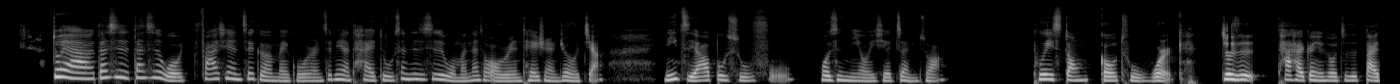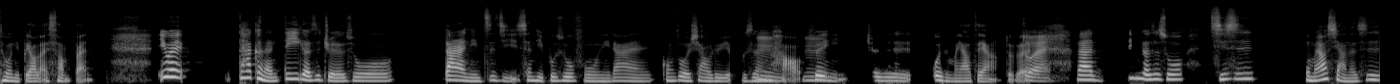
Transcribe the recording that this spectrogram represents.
对啊，但是但是我发现这个美国人这边的态度，甚至是我们那时候 orientation 就有讲，你只要不舒服，或是你有一些症状，please don't go to work。就是他还跟你说，就是拜托你不要来上班，因为他可能第一个是觉得说，当然你自己身体不舒服，你当然工作效率也不是很好，嗯嗯、所以你就是。为什么要这样，对不对？对。那另一个是说，其实我们要想的是，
